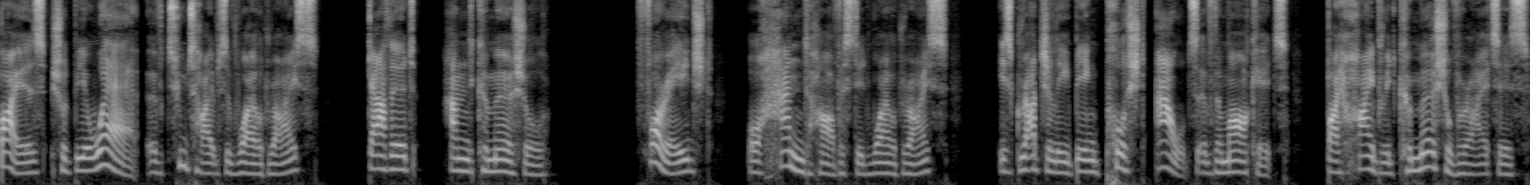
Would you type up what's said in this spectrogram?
Buyers should be aware of two types of wild rice gathered and commercial. Foraged or hand harvested wild rice is gradually being pushed out of the market by hybrid commercial varieties.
